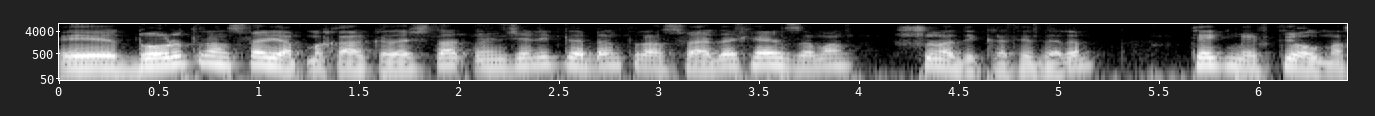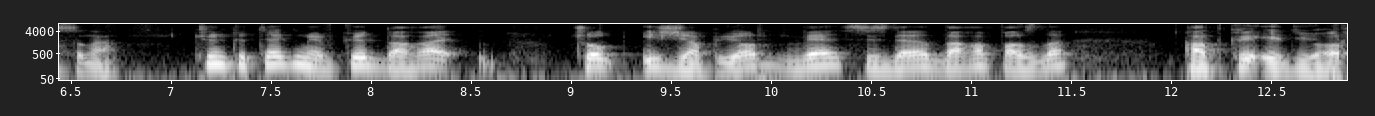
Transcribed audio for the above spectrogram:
E, doğru transfer yapmak arkadaşlar. Öncelikle ben transferde her zaman şuna dikkat ederim. Tek mevki olmasına. Çünkü tek mevki daha çok iş yapıyor ve sizlere daha fazla katkı ediyor.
